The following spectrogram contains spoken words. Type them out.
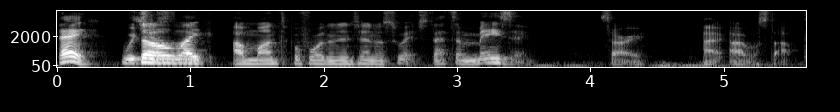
hey. which so is like, like a month before the Nintendo Switch. That's amazing. Sorry, I, I will stop.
